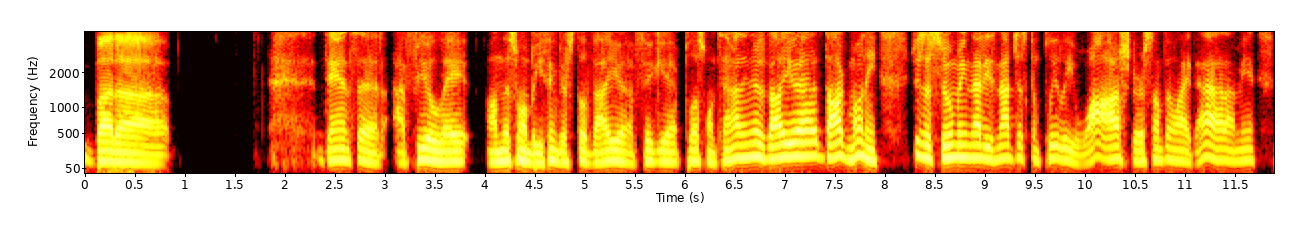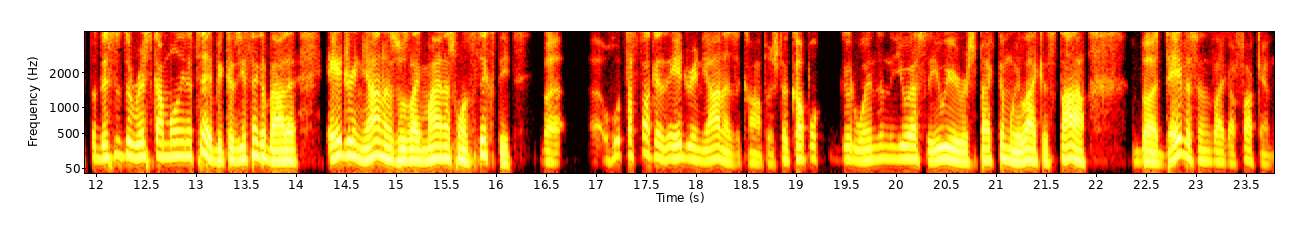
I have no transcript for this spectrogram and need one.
but uh Dan said, I feel late on this one, but you think there's still value at figure at plus 110? I think there's value at dog money, just assuming that he's not just completely washed or something like that. I mean, but this is the risk I'm willing to take because you think about it, Adrian Yanez was like minus 160, but uh, what the fuck has Adrian Yanez accomplished? A couple good wins in the UFC. We respect him, we like his style, but Deiveson's like a fucking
